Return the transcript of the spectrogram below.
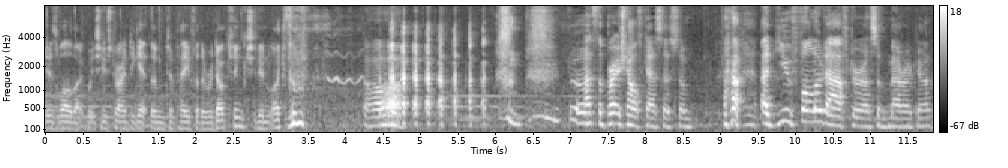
it was a while back, but she was trying to get them to pay for the reduction because she didn't like them. Oh. That's the British healthcare system. and you followed after us, America.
